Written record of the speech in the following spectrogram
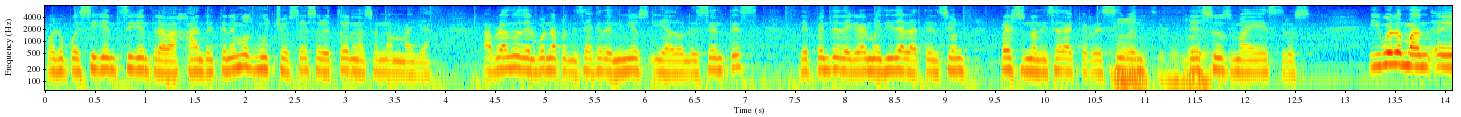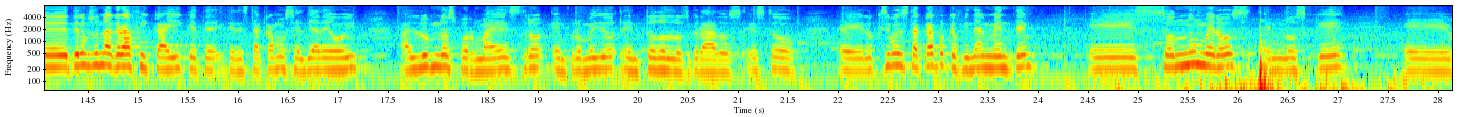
bueno, pues siguen, siguen trabajando y tenemos muchos, ¿eh? sobre todo en la zona maya. Hablando del buen aprendizaje de niños y adolescentes, depende de gran medida la atención personalizada que reciben ah, de sus maestros. Y bueno, eh, tenemos una gráfica ahí que, que destacamos el día de hoy alumnos por maestro en promedio en todos los grados. Esto eh, lo quisimos destacar porque finalmente eh, son números en los que eh,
